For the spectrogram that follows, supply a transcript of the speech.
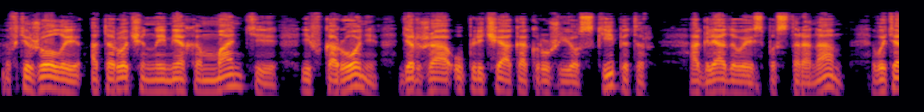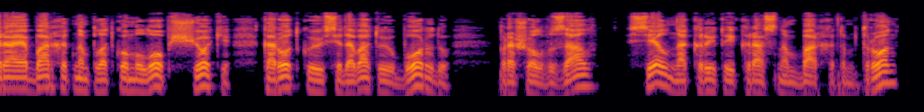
в тяжелой, отороченной мехом мантии и в короне, держа у плеча, как ружье, скипетр, оглядываясь по сторонам, вытирая бархатным платком лоб, щеки, короткую седоватую бороду, прошел в зал, сел накрытый красным бархатом трон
